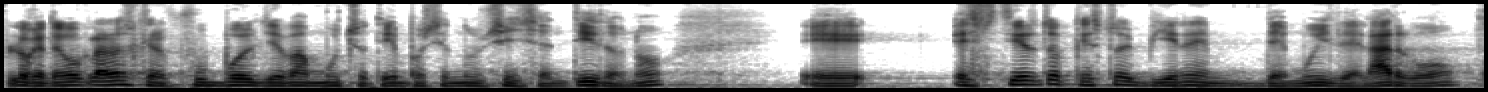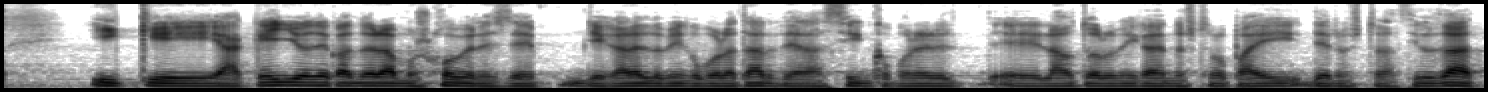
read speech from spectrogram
lo que tengo claro es que el fútbol lleva mucho tiempo siendo un sinsentido, ¿no? Eh, es cierto que esto viene de muy de largo y que aquello de cuando éramos jóvenes, de llegar el domingo por la tarde a las 5, poner la autonómica de nuestro país, de nuestra ciudad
